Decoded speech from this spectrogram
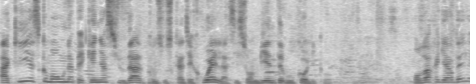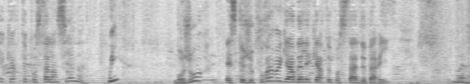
Aquí es como una pequeña ciudad con sus callejuelas y su ambiente bucólico. On va regarder les cartes postales anciennes? Oui. Bonjour, est-ce que je pourrais regarder les cartes postales de Paris? Voilà,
